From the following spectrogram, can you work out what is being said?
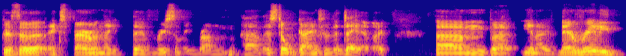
because the experiment they, they've recently run, uh, they're still going through the data though. Um, but you know, they're really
